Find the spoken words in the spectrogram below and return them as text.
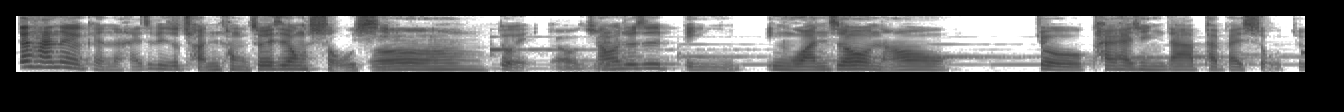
但他那个可能还是比较传统，所以是用手写。对，然后就是饼饼完之后，然后就开开心心，大家拍拍手，就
